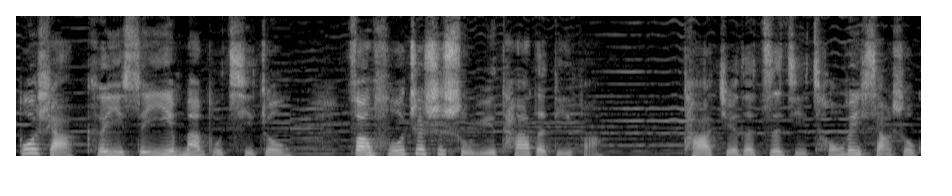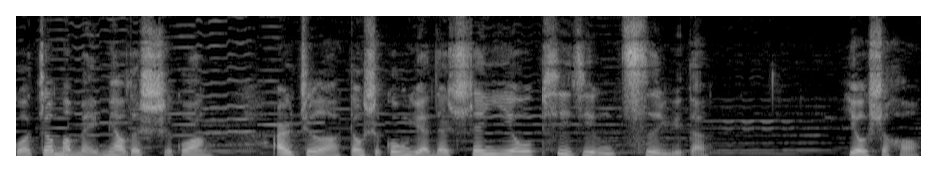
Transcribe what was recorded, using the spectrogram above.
波莎可以随意漫步其中，仿佛这是属于他的地方。他觉得自己从未享受过这么美妙的时光，而这都是公园的深幽僻静赐予的。有时候，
